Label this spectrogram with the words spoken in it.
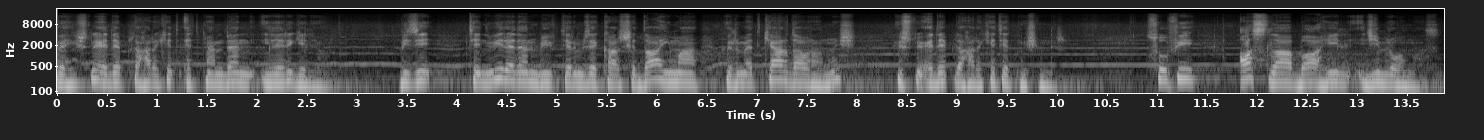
ve hüsnü edeple hareket etmemden ileri geliyordu. Bizi tenvir eden büyüklerimize karşı daima hürmetkar davranmış, hüsnü edeple hareket etmişimdir. Sufi asla bahil cimri olmaz.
